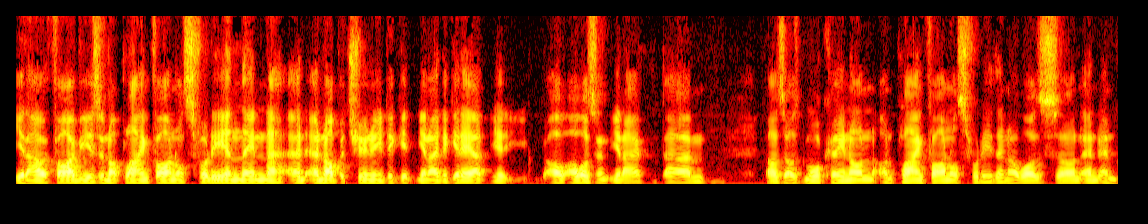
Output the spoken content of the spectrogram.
you know, five years of not playing finals footy, and then uh, an, an, opportunity to get, you know, to get out. You, I, I, wasn't, you know, um, I was, I was more keen on on playing finals footy than I was on, and, and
